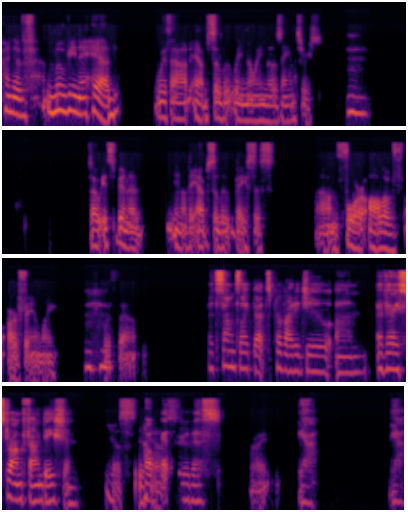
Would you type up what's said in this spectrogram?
kind of moving ahead without absolutely knowing those answers. Mm-hmm. So it's been a, you know, the absolute basis um, for all of our family mm-hmm. with that. It sounds like that's provided you um, a very strong foundation. Yes, it help has. get through this. Right. Yeah. Yeah.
